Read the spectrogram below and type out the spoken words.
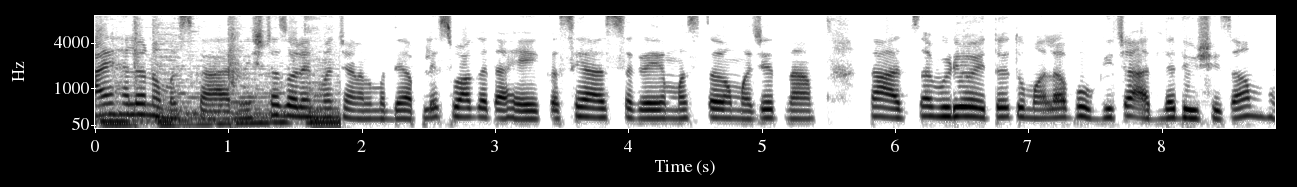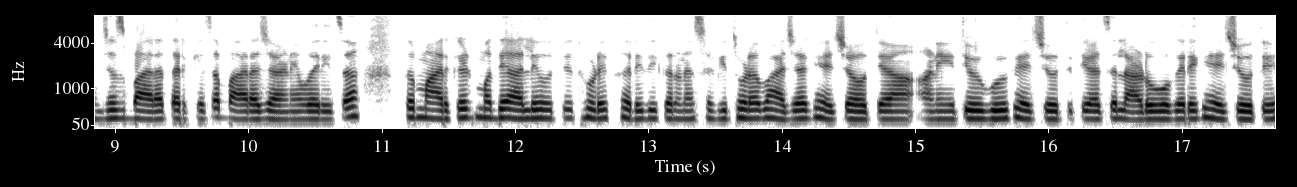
हाय हॅलो नमस्कार. निष्ठा झोलेनवन चॅनलमध्ये आपले स्वागत आहे. कसे आज सगळे? मस्त मजेत ना? तर आजचा व्हिडिओ येतोय तुम्हाला भोगीच्या आदल्या दिवशीचा म्हणजेच बारा तारखेचा बारा जानेवारीचा. तर मार्केटमध्ये आले होते थोडे खरेदी करण्यासाठी. थोड्या भाज्या घ्यायच्या होत्या आणि तिळगुळ घ्यायचे होते तिळाचे लाडू वगैरे घ्यायचे होते.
